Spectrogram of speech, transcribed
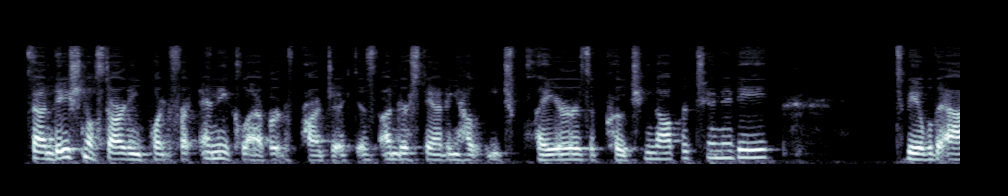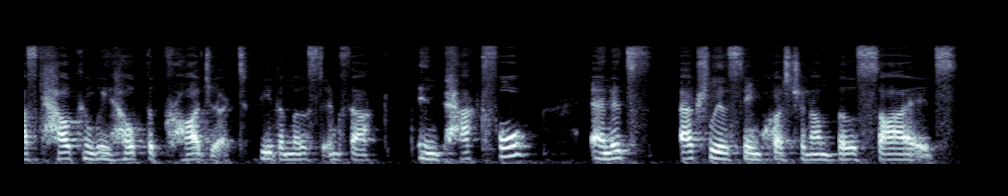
foundational starting point for any collaborative project is understanding how each player is approaching the opportunity to be able to ask how can we help the project be the most in fact impactful and it's actually the same question on both sides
